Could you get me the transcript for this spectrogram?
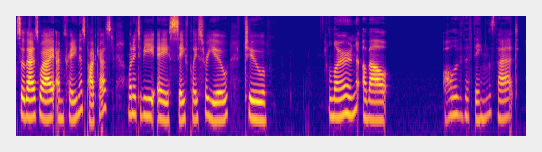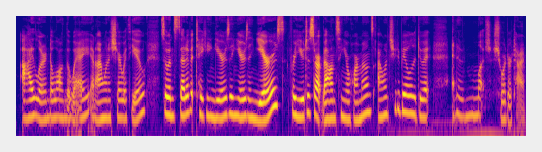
so that is why I'm creating this podcast. I want it to be a safe place for you to learn about all of the things that I learned along the way and I want to share with you. So instead of it taking years and years and years for you to start balancing your hormones, I want you to be able to do it in a much shorter time,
